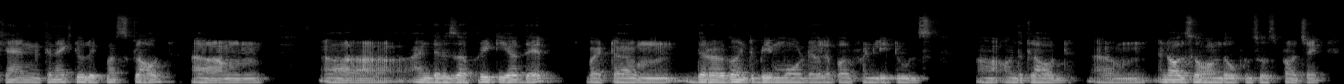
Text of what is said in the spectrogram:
can connect to litmus cloud um, and there is a free tier there. But um, there are going to be more developer friendly tools uh, on the cloud um, and also on the open source project uh,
